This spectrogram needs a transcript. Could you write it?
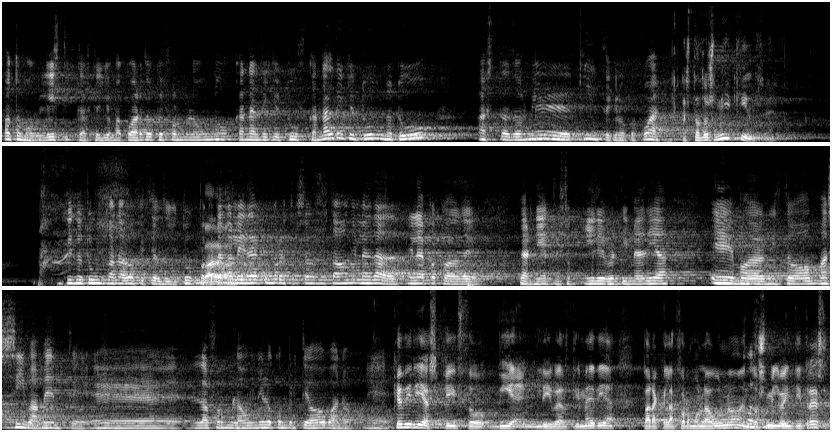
automovilísticas, que yo me acuerdo que Fórmula 1, canal de YouTube, canal de YouTube no tuvo hasta 2015 creo que fue, Hasta 2015. que no tuvo un canal oficial de YouTube, para Vale, que tengan la idea de cómo retrasados estaban en la edad, en la época de Bernie Eccleston y Liberty Media eh, modernizó masivamente eh, la Fórmula 1 y lo convirtió, bueno, eh, ¿Qué dirías que hizo bien Liberty Media para que la Fórmula 1 en Pues- 2023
